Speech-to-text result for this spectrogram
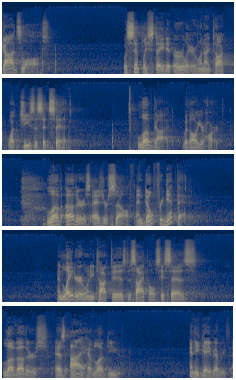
God's laws was simply stated earlier when I talked what Jesus had said. Love God with all your heart. Love others as yourself. And don't forget that. And later, when he talked to his disciples, he says, Love others as I have loved you. And he gave everything.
